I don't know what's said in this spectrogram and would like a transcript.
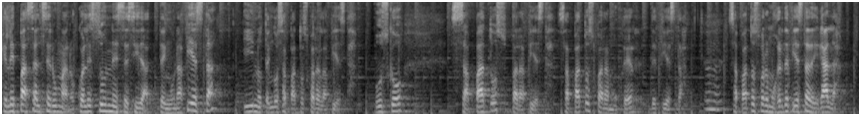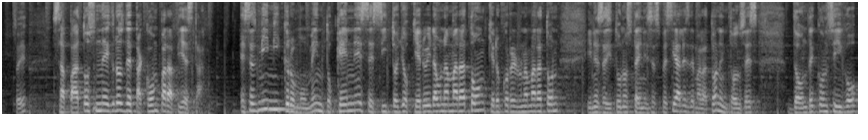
¿Qué le pasa al ser humano? ¿Cuál es su necesidad? Tengo una fiesta y no tengo zapatos para la fiesta. Busco zapatos para fiesta, zapatos para mujer de fiesta, zapatos para mujer de fiesta de gala, zapatos negros de tacón para fiesta. Ese es mi micromomento. ¿Qué necesito yo? Quiero ir a una maratón, quiero correr una maratón y necesito unos tenis especiales de maratón. Entonces, ¿dónde consigo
